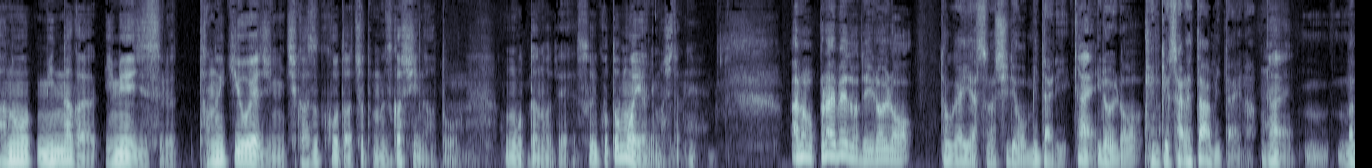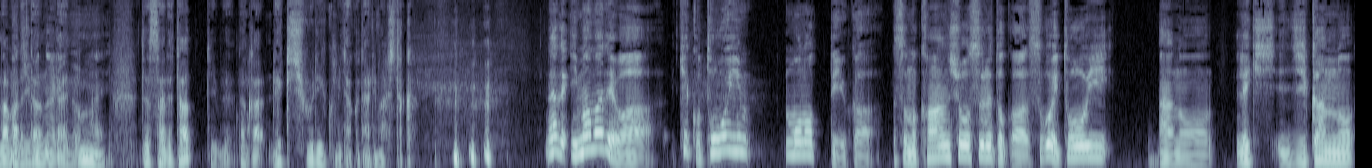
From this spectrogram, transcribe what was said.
あのみんながイメージする狸親父に近づくことはちょっと難しいなと思ったので、そういうこともやりましたね。あの、プライベートでいろいろ徳川家康の資料を見たり、はいいろいろ研究されたみたいな、はい。学ばれたみたいな、うんまあはいで、されたっていう、なんか歴史フリーク見たくなりましたか？なんか今までは結構遠いものっていうか、その干渉するとか、すごい遠い、あの、歴史、時間の、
